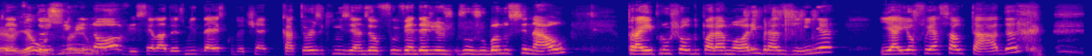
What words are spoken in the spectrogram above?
É, Teve aí em é osso, aí é osso. 2009, sei lá, 2010, quando eu tinha 14, 15 anos, eu fui vender ju- jujuba no sinal para ir para um show do Paramore em Brasília. E aí eu fui assaltada.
